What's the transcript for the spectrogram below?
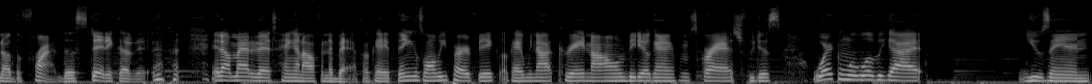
know the front the aesthetic of it. It don't matter that's hanging off in the back okay? Things won't be perfect okay? We're not creating our own video game from scratch. We just working with what we got using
